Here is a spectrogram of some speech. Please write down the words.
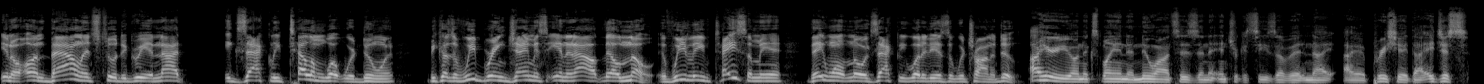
you know, unbalanced to a degree and not exactly tell them what we're doing. Because if we bring Jameis in and out, they'll know. If we leave Taysom in, they won't know exactly what it is that we're trying to do. I hear you on explaining the nuances and the intricacies of it, and I, I appreciate that. It just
